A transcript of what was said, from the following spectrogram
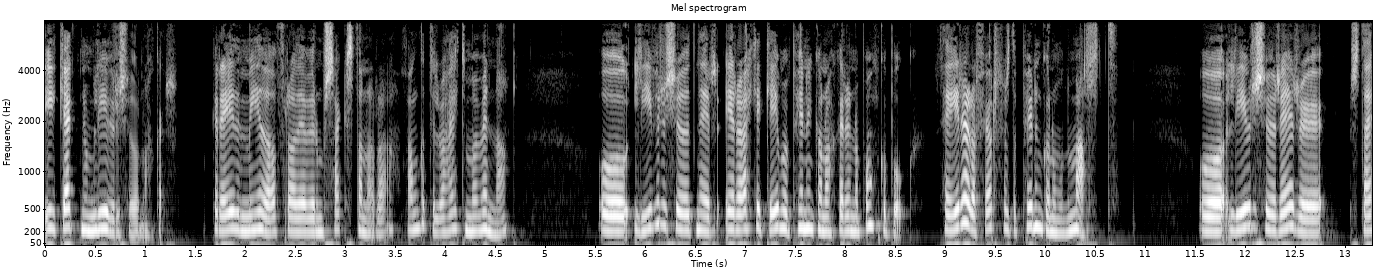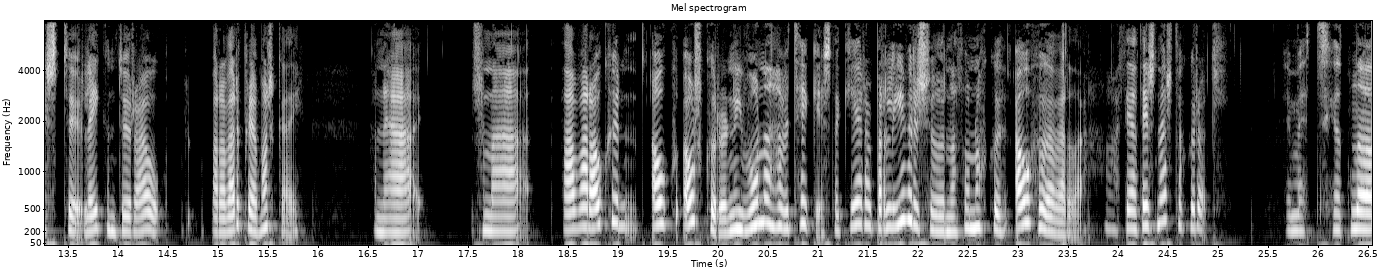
í gegnum lífyrirsjóðun okkar. Greiðum í það frá því að við erum 16 ára þangar til við hættum að vinna. Og lífyrirsjóðunir eru ekki að geima peningan okkar inn á bankabók. Þeir eru að fjárfesta peningunum út um allt. Og lífyrirsjóður eru stærstu leikandur á bara verbreyða markaði þannig að svona það var ákveðin á, áskurun ég vonað að það hafi tekist að gera bara lífyrirsjóðuna þó nokkuð áhugaverða því að þeir snert okkur öll. Einmitt, hérna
